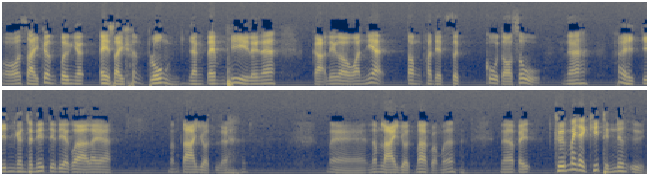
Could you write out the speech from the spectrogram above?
อ๋อใส่เครื่องปรุงอย่างเอ้ใส่เครื่องปรุงอย่างเต็มที่เลยนะกะเรียกว่าวันเนี้ยต้องเผด็จศึกคู่ต่อสู้นะ ให้กินกันชนิดที่เรียกว่าอะไรอะน้ำตาหยดเลยแหมน้ำลายหยดมากกว่าเมื่อนะไปคือไม่ได้คิดถึงเรื่องอื่น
